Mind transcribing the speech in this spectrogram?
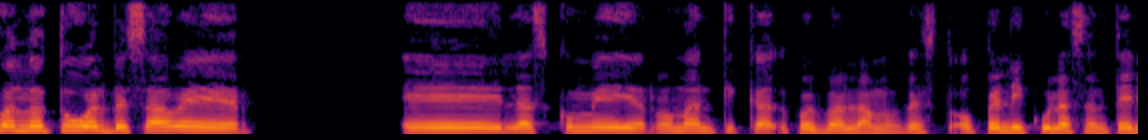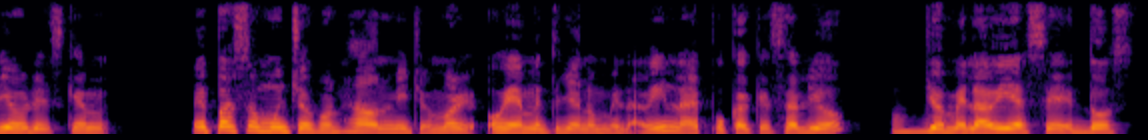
cuando tú vuelves a ver eh, las comedias románticas, pues hablamos de esto, o películas anteriores, que me pasó mucho con How I Met Your Mother. Obviamente yo no me la vi en la época que salió, yo me la vi hace dos,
